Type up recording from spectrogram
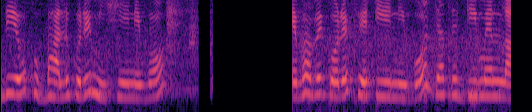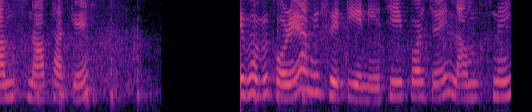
দিয়েও খুব ভালো করে মিশিয়ে নেব। এভাবে করে ফেটিয়ে নিব যাতে ডিমের লামস না থাকে। এভাবে করে আমি ফেটিয়ে নিয়েছি, এই পর্যায়ে লামস নেই।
